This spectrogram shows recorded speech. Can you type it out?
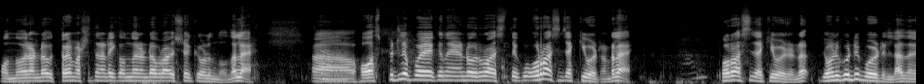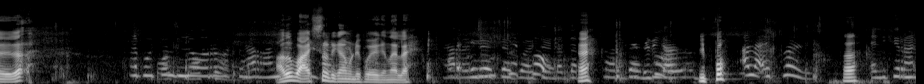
ഒന്നോ രണ്ടോ ഇത്രയും വർഷത്തിനിടയ്ക്ക് ഒന്നോ രണ്ടോ പ്രാവശ്യമൊക്കെ ഉള്ളൂ തോന്നുന്നു അല്ലേ? ഹോസ്പിറ്റലിൽ പോയേക്കുന്ന ഏണ്ട ഒരു പ്രാവശ്യത്തേക്ക് ഒരു പ്രാവശ്യം ചക്കി പോയിട്ടുണ്ട് അല്ലേ? ഒരു പ്രാവശ്യം ചക്കി പോയിട്ടുണ്ട്. ജോണിക്കുട്ടി പോയിട്ടില്ല നിലവിൽ അത് വാക്സിൻ എടുക്കാൻ വേണ്ടി പോയേക്കുന്നല്ലേ ഏ? ഇപ്പം? ആ. എനിക്ക് ഞാൻ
